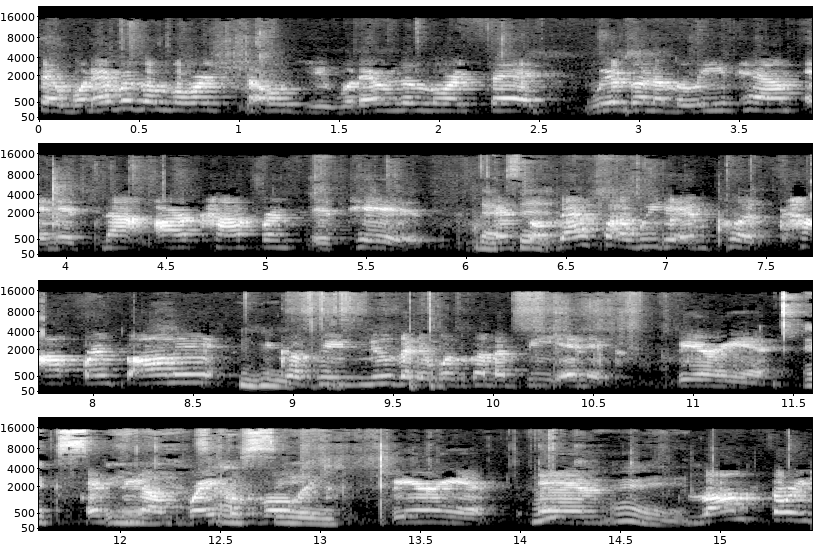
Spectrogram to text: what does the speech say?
said, whatever the Lord showed you, whatever the Lord said, we're going to believe him. And it's not our conference, it's his. That's and so it. that's why we didn't put conference on it Mm-hmm. because we knew that it was going to be an experience. It's Experience. the unbreakable experience. Okay. And long story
